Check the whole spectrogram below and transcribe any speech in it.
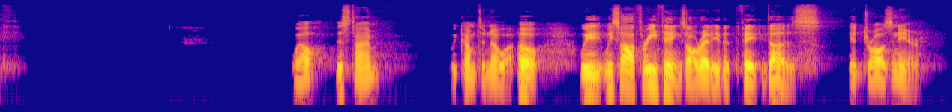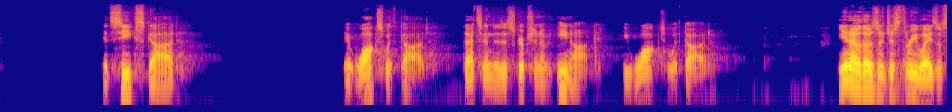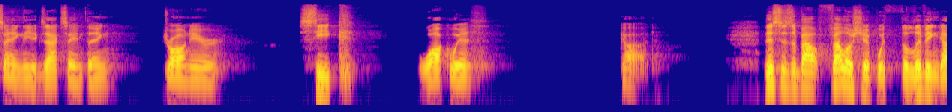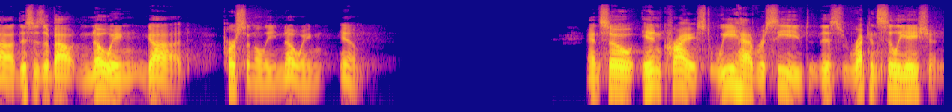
Well, this time we come to Noah. Oh, we, we saw three things already that faith does it draws near, it seeks God, it walks with God. That's in the description of Enoch. He walked with God. You know, those are just three ways of saying the exact same thing draw near, seek, walk with God. This is about fellowship with the living God. This is about knowing God, personally knowing Him. And so in Christ, we have received this reconciliation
